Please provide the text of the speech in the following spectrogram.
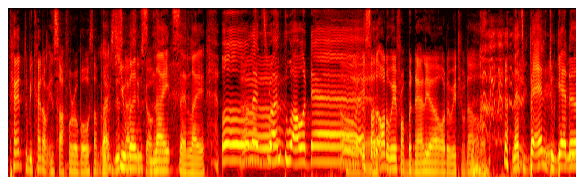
tend to be kind of insufferable sometimes. Seems humans, knights, and like, oh, let's Uh, run to our Oh, death. it started all the way from Benalia all the way till now. let's band together.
